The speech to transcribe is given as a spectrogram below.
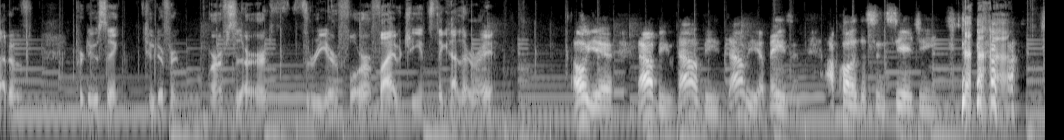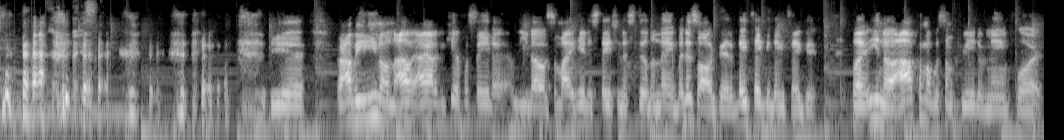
out of producing two different morphs or three or four or five genes together, right? Oh yeah, that would be that would be that would be amazing. I call it the sincere gene. yeah, I mean, you know, I, I got to be careful saying that. You know, somebody hear the station is still the name, but it's all good. If they take it, they take it. But you know, I'll come up with some creative name for it.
